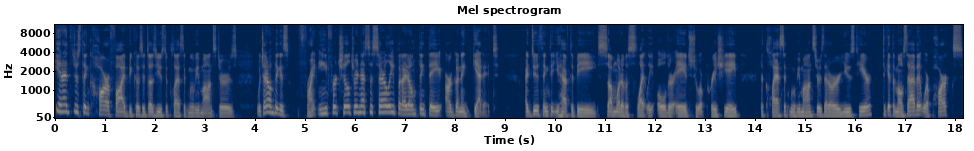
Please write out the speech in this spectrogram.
yeah, and I just think horrified because it does use the classic movie monsters, which I don't think is frightening for children necessarily, but I don't think they are going to get it. I do think that you have to be somewhat of a slightly older age to appreciate the classic movie monsters that are used here to get the most out of it. Where Parks,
